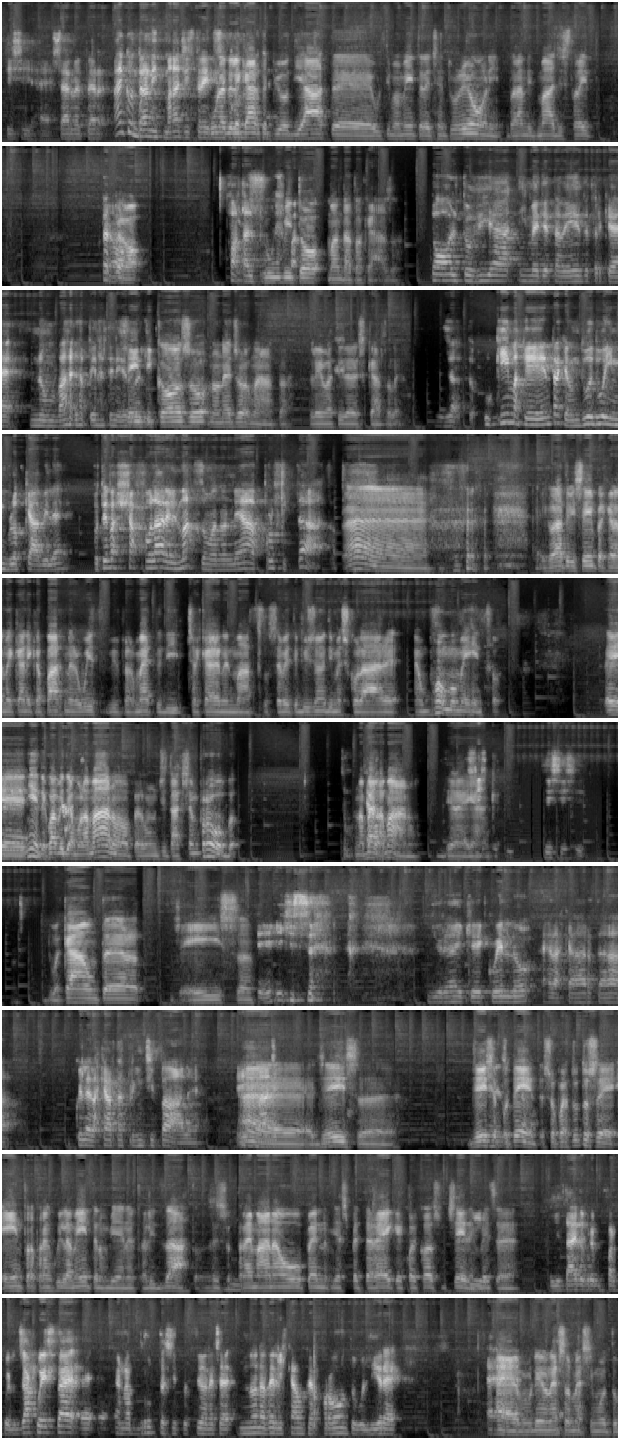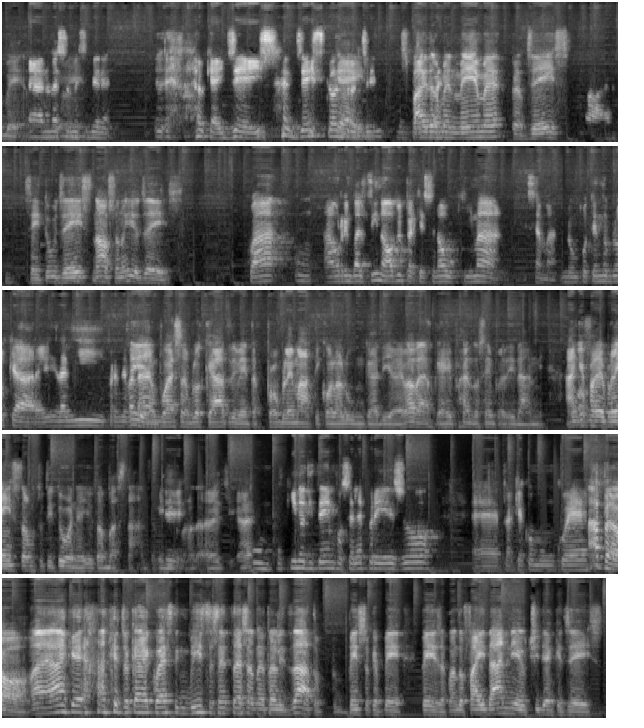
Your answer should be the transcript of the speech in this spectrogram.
Sì, sì, eh, serve per... Anche un Dranit Magistrate. Una delle carte me. più odiate ultimamente dai Centurioni, Branded Magistrate, Però, però, fatta push, subito mandato a casa. tolto via immediatamente perché non vale la pena tenerlo Senti lì. coso, non è giornata, levati dalle scatole. Esatto. Ukima che entra, che è un 2-2 imbloccabile, poteva sciaffolare il mazzo ma non ne ha approfittato. Eh. Ricordatevi sempre che la meccanica partner with vi permette di cercare nel mazzo, se avete bisogno di mescolare è un buon momento. E Eh, niente, qua vediamo la mano per un G-Taxian Probe, una bella mano direi Sì, anche. Sì, sì, sì. Due counter, Jace, Ace. Direi che quello è la carta... Quella è la carta principale. E immagino- eh, Jace, eh, Jace è Eh, potente, soprattutto se entra tranquillamente non viene neutralizzato. Nel senso, Mm. tre mana open, mi aspetterei che qualcosa succeda, Sì. invece Aiutai dovrebbe fare quello. Già questa è, è- è una brutta situazione, cioè non avere il counter pronto vuol dire eh, vuol dire non essere messi molto bene. eh, non essere messi bene. Eh, Ok, Jace, Jace contro Ok, Jace. Spider-Man meme per Jace. Sei tu Jace? No, sono io Jace. Qua un- ha un rimbalzino ovvio perché sennò Ukima, insomma, non potendo bloccare, era lì, prendeva Sì, danni. non può essere bloccato, diventa problematico alla lunga dire vabbè, ok, prendo sempre dei danni. Anche fare brainstorm tutti i turni aiuta abbastanza, mi Sì. dicono dalla regia. eh. Un pochino di tempo se l'è preso eh, perché comunque... Ah, però, anche, anche giocare Questing Beast senza essere neutralizzato, penso che pe- pesa. Quando fai i danni e uccidi anche Jace.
